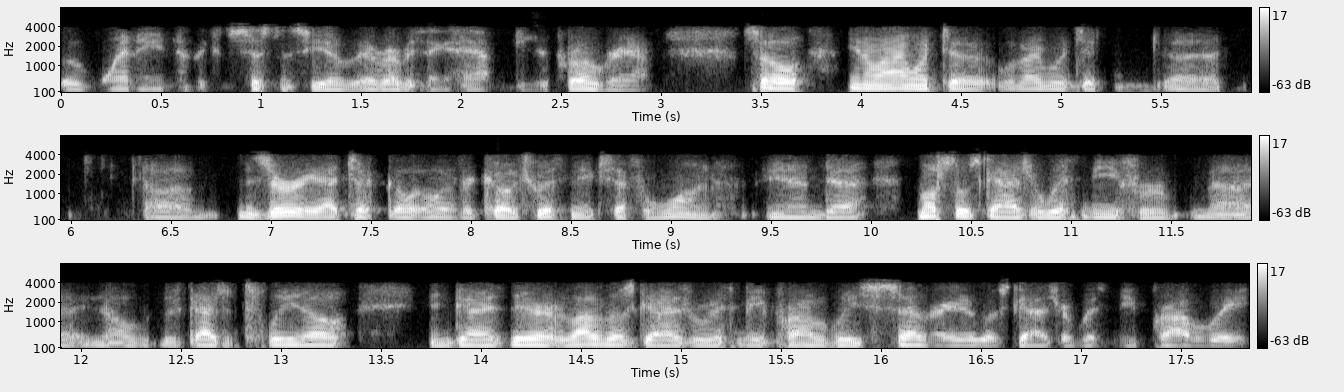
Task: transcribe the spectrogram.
of winning and the consistency of, everything that happened in your program. So you know, I went to when I went to uh, uh, Missouri, I took every coach with me except for one, and uh, most of those guys are with me for uh, you know the guys at Toledo and guys there. A lot of those guys were with me. Probably seven or eight of those guys are with me. Probably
